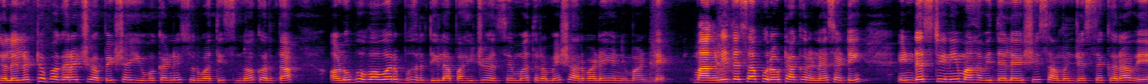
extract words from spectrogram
गलेलठ्ठ पगाराची अपेक्षा युवकांनी सुरुवातीस न करता अनुभवावर भर दिला पाहिजे असे मत रमेश आरवाडे यांनी मांडले. मागणी तसा पुरवठा करण्यासाठी इंडस्ट्रीनी महाविद्यालयाशी सामंजस्य करावे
